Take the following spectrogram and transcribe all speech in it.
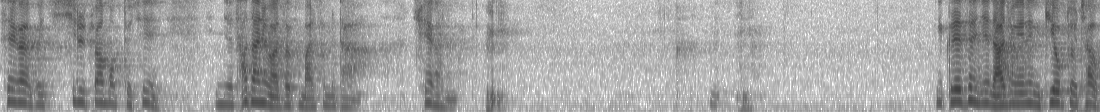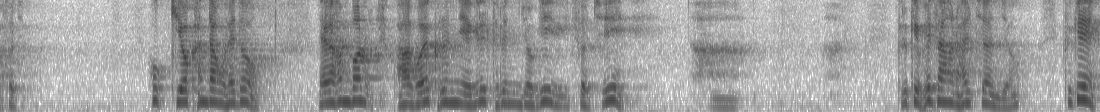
새가 그 씨를 쪼아먹듯이 이제 사단이 와서 그 말씀을 다 취해가는 거죠. 그래서 이제 나중에는 기억조차 없어져. 혹 기억한다고 해도 내가 한번 과거에 그런 얘기를 들은 적이 있었지. 아, 그렇게 회상을 할지언정 그게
